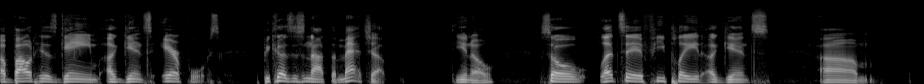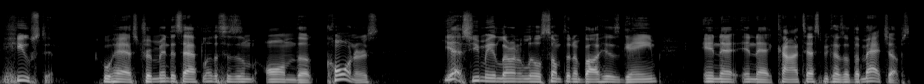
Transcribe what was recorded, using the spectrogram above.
about his game against Air Force because it's not the matchup, you know. So let's say if he played against um, Houston, who has tremendous athleticism on the corners, yes, you may learn a little something about his game in that in that contest because of the matchups,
